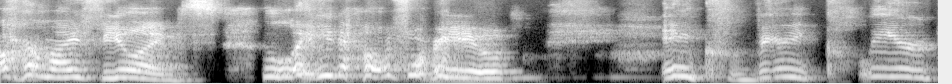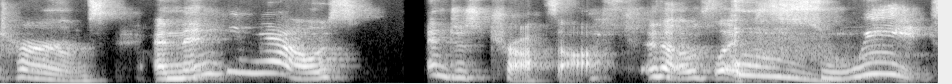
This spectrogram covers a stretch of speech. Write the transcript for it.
are my feelings laid out for you in cl- very clear terms. And then he meows and just trots off. And I was like, Ooh. sweet.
